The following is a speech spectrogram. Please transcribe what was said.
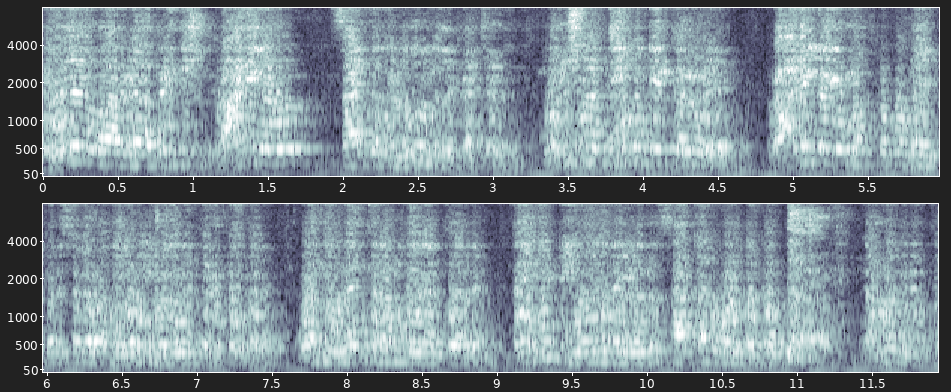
ರೈಲ್ವೆ ಮಾರ್ಗ ಆದ್ರೆ ಇದಿಷ್ಟು ಪ್ರಾಣಿಗಳು ಸಾಯ್ತಾ ಇರೋದು ಒಂದು ಲೆಕ್ಕಾಚಾರ. ಮನುಷ್ಯನ ಮನುಷ್ಯನ ಜೀವಕ್ಕಿಂತಲೂ ಪ್ರಾಣಿಗಳಿಗೆ ಮಾತ್ರ ಕೊಟ್ಟ ಈ ಪರಿಸರವಾದಿಗಳು ಯೋಜನೆ ತರಿತಾ ಇದ್ದಾರೆ. ಒಂದು ವಿನಂತಿ ನಮ್ದು ಏನಂತಂದ್ರೆ, ದಯವಿಟ್ಟು ಯೋಜನೆಗಳನ್ನು ಸಾಕಾರಗೊಳ್ಬೇಕಂತ ನಮ್ಮ ವಿನಂತಿ.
